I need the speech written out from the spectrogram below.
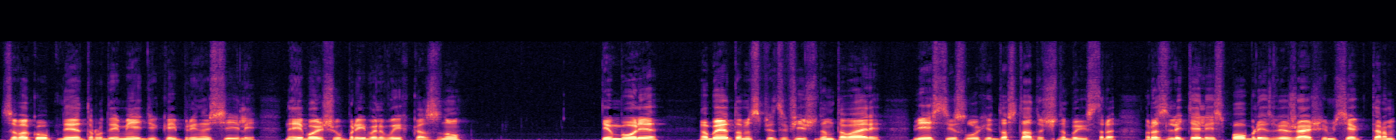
совокупные труды медика и приносили наибольшую прибыль в их казну. Тем более, об этом специфичном товаре вести и слухи достаточно быстро разлетелись по близлежащим секторам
